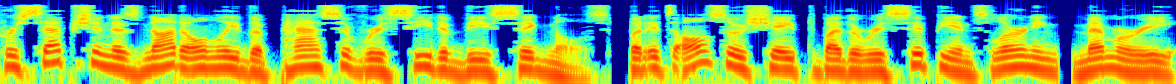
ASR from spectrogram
Perception is not only the passive receipt of these signals, but it's also shaped by the recipient's learning, memory,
